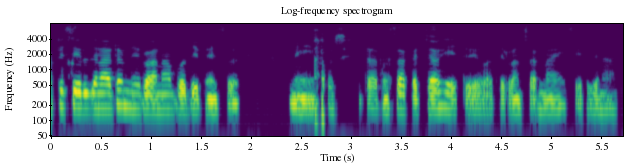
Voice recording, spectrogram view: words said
අපි සියලු දෙනාට නිර්වාණ අවබෝධය පිණිස මේ ධර්ම සාකච්ඡාව හේතු වේවා. ත්වන් සරණයි සියලු දෙනාට.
